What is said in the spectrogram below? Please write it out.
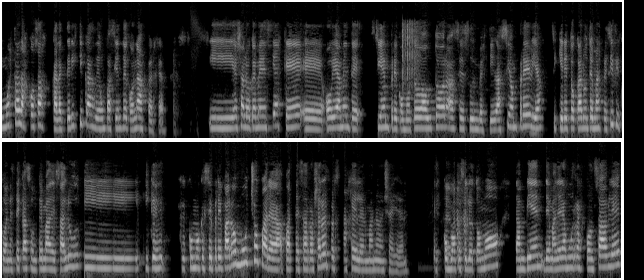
muestra las cosas características de un paciente con Asperger. Y ella lo que me decía es que eh, obviamente siempre, como todo autor, hace su investigación previa, si quiere tocar un tema específico, en este caso un tema de salud, y, que, como que se preparó mucho para, desarrollar el personaje del hermano de Jaden. Es como que se lo tomó también de manera muy responsable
